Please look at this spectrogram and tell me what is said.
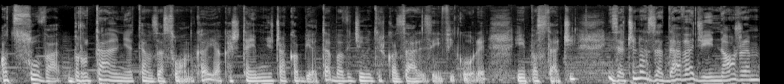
odsuwa brutalnie tę zasłonkę, jakaś tajemnicza kobieta, bo widzimy tylko zarys jej figury, jej postaci, i zaczyna zadawać jej nożem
